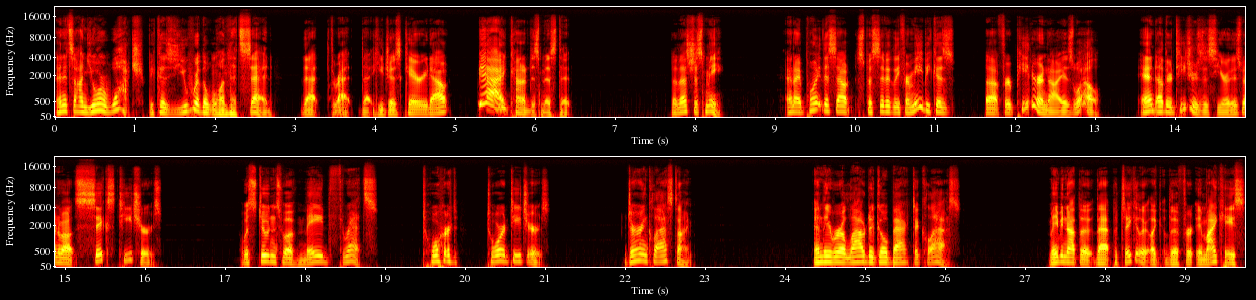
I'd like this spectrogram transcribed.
and it's on your watch because you were the one that said that threat that he just carried out. Yeah, I kind of dismissed it. But that's just me. And I point this out specifically for me because uh, for Peter and I as well, and other teachers this year, there's been about six teachers with students who have made threats toward toward teachers during class time. And they were allowed to go back to class. Maybe not the that particular like the for in my case,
